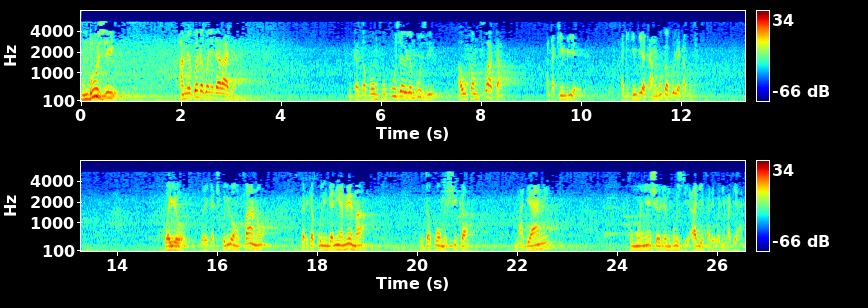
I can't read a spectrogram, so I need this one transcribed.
Mbuzi amekwenda kwenye daraja. Utakapomfukuza yule mbuzi au ukamfuata atakimbia akikimbia ataanguka kule atakufa. Kwa hiyo ndio ikachukuliwa mfano katika kulingania mema utakuwa umeshika majani kumwonyesha yule mbuzi aje pale kwenye majani.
